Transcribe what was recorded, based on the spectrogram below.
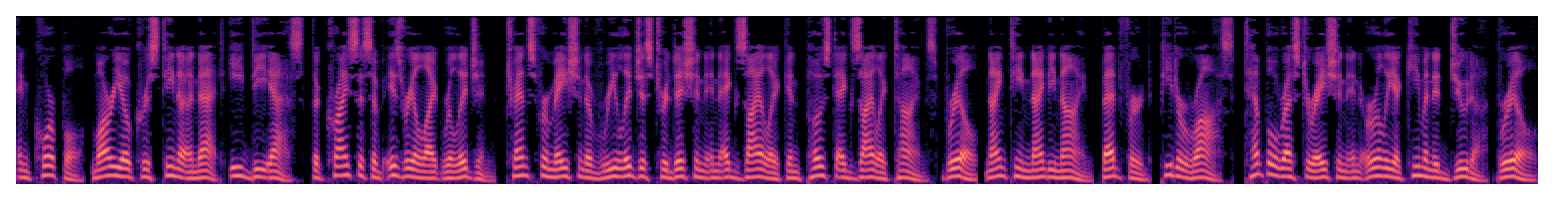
and Korpel, Mario Cristina Annett eds, The Crisis of Israelite Religion, Transformation of Religious Tradition in Exilic and Post-Exilic Times Brill, 1999 Bedford, Peter Ross, Temple Restoration in Early Achaemenid Judah Brill,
